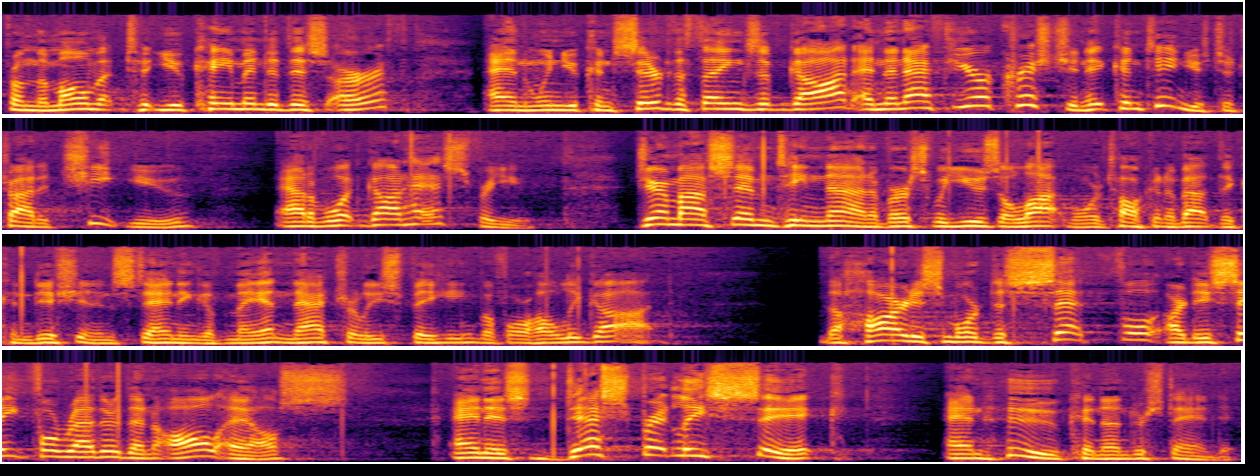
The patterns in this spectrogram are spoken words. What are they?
from the moment you came into this earth and when you consider the things of God. And then after you're a Christian, it continues to try to cheat you out of what God has for you. Jeremiah 17 9, a verse we use a lot when we're talking about the condition and standing of man, naturally speaking, before holy God. The heart is more deceitful, or deceitful rather, than all else, and is desperately sick, and who can understand it?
